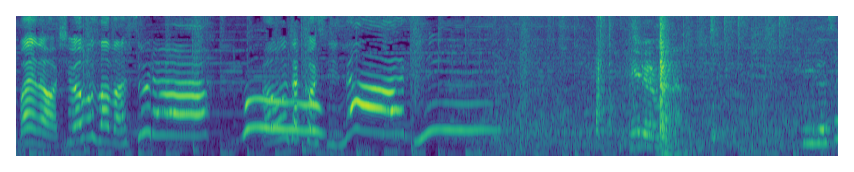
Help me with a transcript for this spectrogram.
Bueno, llevamos la basura. Vamos a cocinar. Mira, hermana. Mira eso.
